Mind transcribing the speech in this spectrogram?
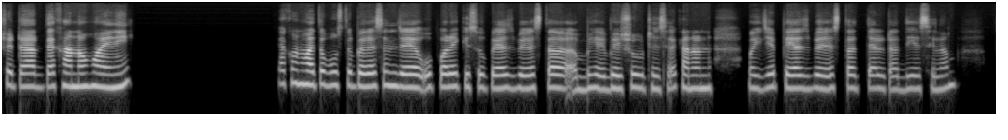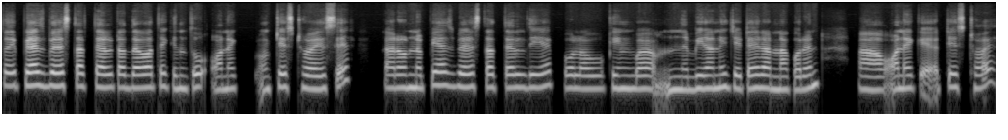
সেটা আর দেখানো হয়নি। এখন হয়তো বুঝতে পেরেছেন যে, উপরে কিছু পেঁয়াজ বেরেস্তা ভে, ভেসে উঠেছে। কারণ ওই যে পেঁয়াজ বেরেস্তার তেলটা দিয়েছিলাম। তো এই পেঁয়াজ বেরেস্তার তেলটা দেওয়াতে কিন্তু অনেক টেস্ট হয়েছে। কারণ পেঁয়াজ বেরেস্তার তেল দিয়ে পোলাও কিংবা বিরিয়ানি যেটাই রান্না করেন অনেক টেস্ট হয়।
